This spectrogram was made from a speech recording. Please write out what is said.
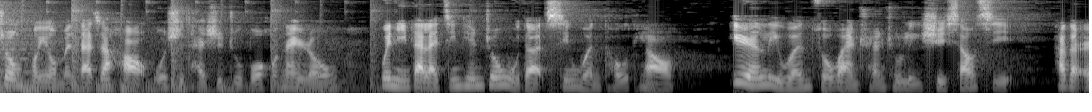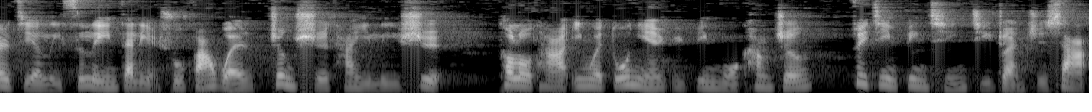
众朋友们，大家好，我是台视主播侯乃荣，为您带来今天中午的新闻头条。艺人李玟昨晚传出离世消息，她的二姐李思玲在脸书发文证实她已离世，透露她因为多年与病魔抗争，最近病情急转直下，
